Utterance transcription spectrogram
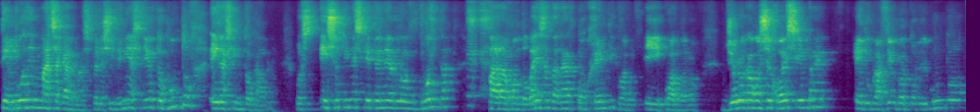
te pueden machacar más, pero si tenías cierto punto, eras intocable. Pues eso tienes que tenerlo en cuenta para cuando vayas a tratar con gente y cuando, y cuando no. Yo lo que aconsejo es siempre educación con todo el mundo,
